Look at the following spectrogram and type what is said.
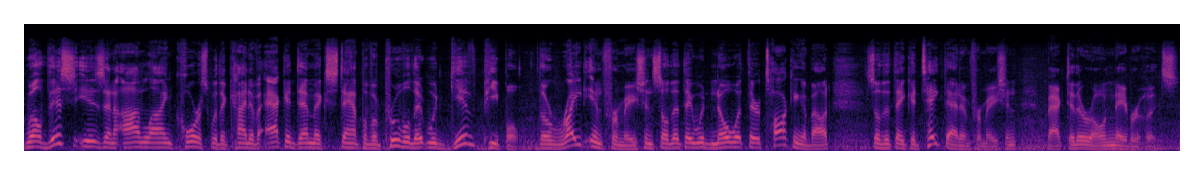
Well, this is an online course with a kind of academic stamp of approval that would give people the right information so that they would know what they're talking about, so that they could take that information back to their own neighborhoods.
